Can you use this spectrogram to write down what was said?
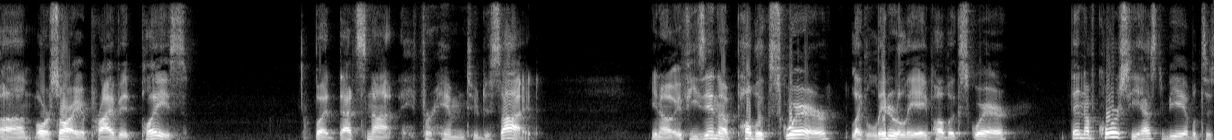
um, or sorry, a private place. But that's not for him to decide. You know, if he's in a public square, like literally a public square, then of course he has to be able to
